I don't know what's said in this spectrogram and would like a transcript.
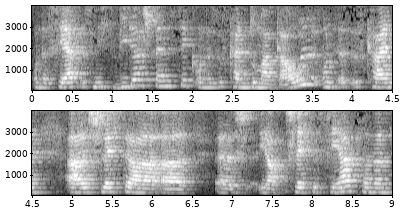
Und das Pferd ist nicht widerspenstig und es ist kein dummer Gaul und es ist kein äh, schlechter, äh, äh, ja, schlechtes Pferd, sondern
